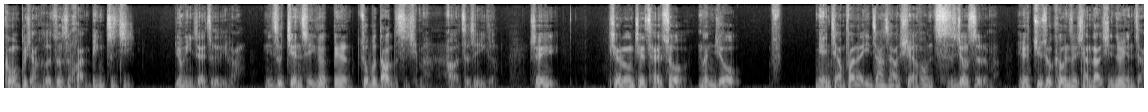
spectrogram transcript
根本不想合作，是缓兵之计，用意在这个地方。你是坚持一个别人做不到的事情嘛？啊，这是一个。所以谢龙介才说，那你就勉强放在一张上选后你辞就是了嘛。因为据说柯文哲想当行政院长。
